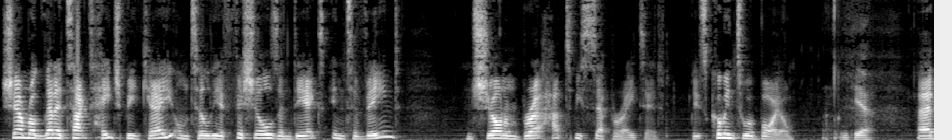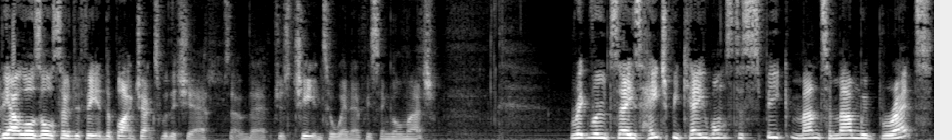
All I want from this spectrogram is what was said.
Shamrock then attacked HBK until the officials and DX intervened, and Shawn and Bret had to be separated. It's coming to a boil. Yeah. Uh, the Outlaws also defeated the Blackjacks with a chair, so they're just cheating to win every single match. Rick Rude says HBK wants to speak man to man with Bret.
